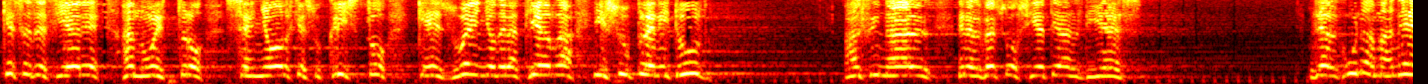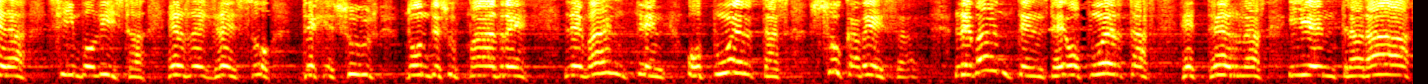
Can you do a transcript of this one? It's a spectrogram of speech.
que se refiere a nuestro Señor Jesucristo, que es dueño de la tierra y su plenitud. Al final, en el verso 7 al 10, de alguna manera simboliza el regreso de Jesús, donde su Padre levanten, o oh puertas, su cabeza levántense, oh puertas eternas, y entrará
